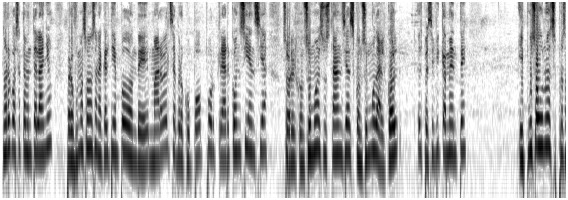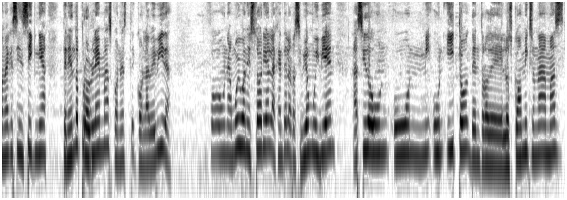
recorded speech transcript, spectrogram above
No recuerdo exactamente el año, pero fue más o menos en aquel tiempo donde Marvel se preocupó por crear conciencia sobre el consumo de sustancias, consumo de alcohol específicamente y puso uno de sus personajes insignia teniendo problemas con este con la bebida. Fue una muy buena historia, la gente la recibió muy bien. Ha sido un, un, un hito dentro de los cómics, no nada más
